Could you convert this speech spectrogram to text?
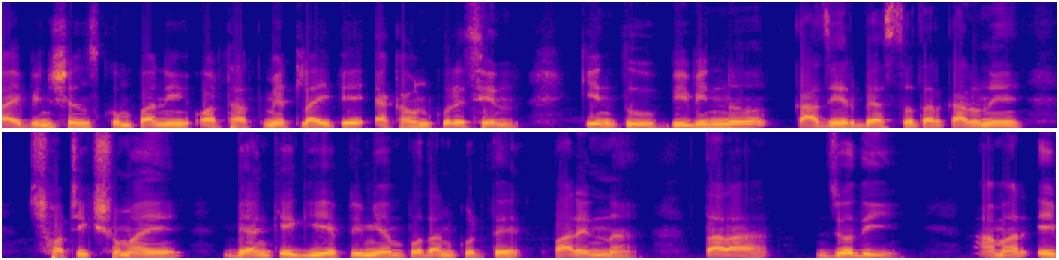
লাইফ ইন্স্যুরেন্স কোম্পানি অর্থাৎ মেটলাইফে অ্যাকাউন্ট করেছেন, কিন্তু বিভিন্ন কাজের ব্যস্ততার কারণে সঠিক সময়ে ব্যাংকে গিয়ে প্রিমিয়াম প্রদান করতে পারেন না। তারা যদি আমার এই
